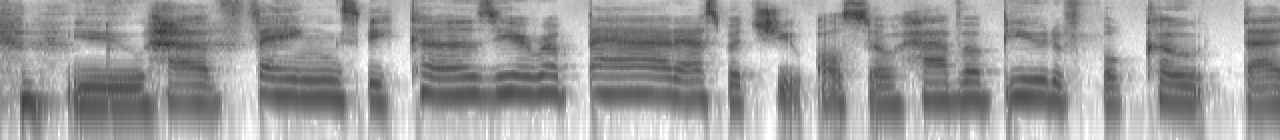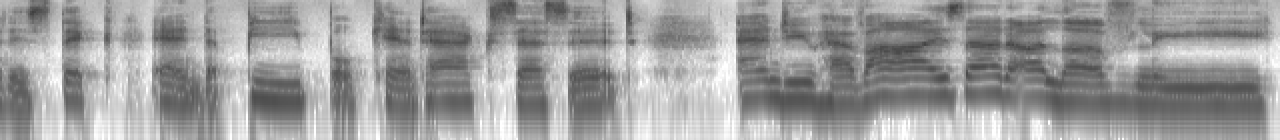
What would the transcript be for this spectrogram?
you have fangs because you're a badass, but you also have a beautiful coat that is thick and the people can't access it. And you have eyes that are lovely,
